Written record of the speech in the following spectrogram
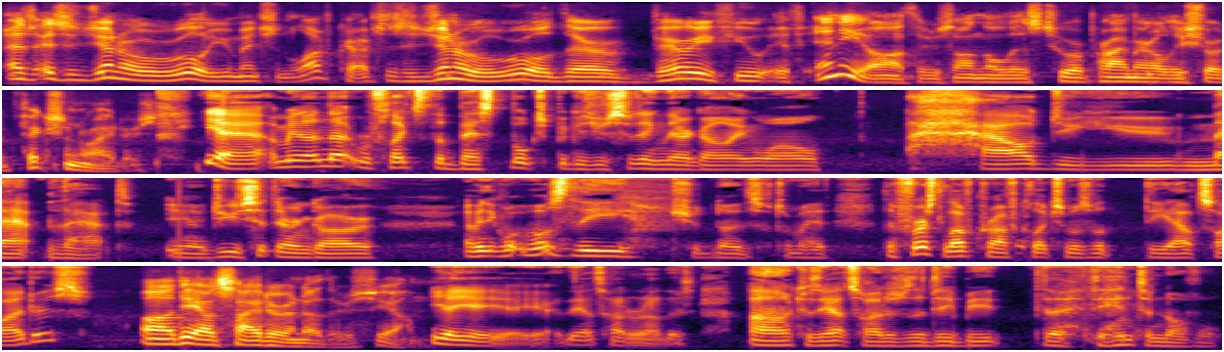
as, as a general rule, you mentioned Lovecraft. As a general rule, there are very few, if any, authors on the list who are primarily short fiction writers. Yeah, I mean, and that reflects the best books because you're sitting there going, well, how do you map that? You know, do you sit there and go, I mean, what was the, I should know this off the top of my head, the first Lovecraft collection was what, The Outsiders? Uh, the Outsider and others, yeah. Yeah, yeah, yeah, yeah. The Outsider and others. Because uh, The Outsider is the DB, the, the Hinton novel.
